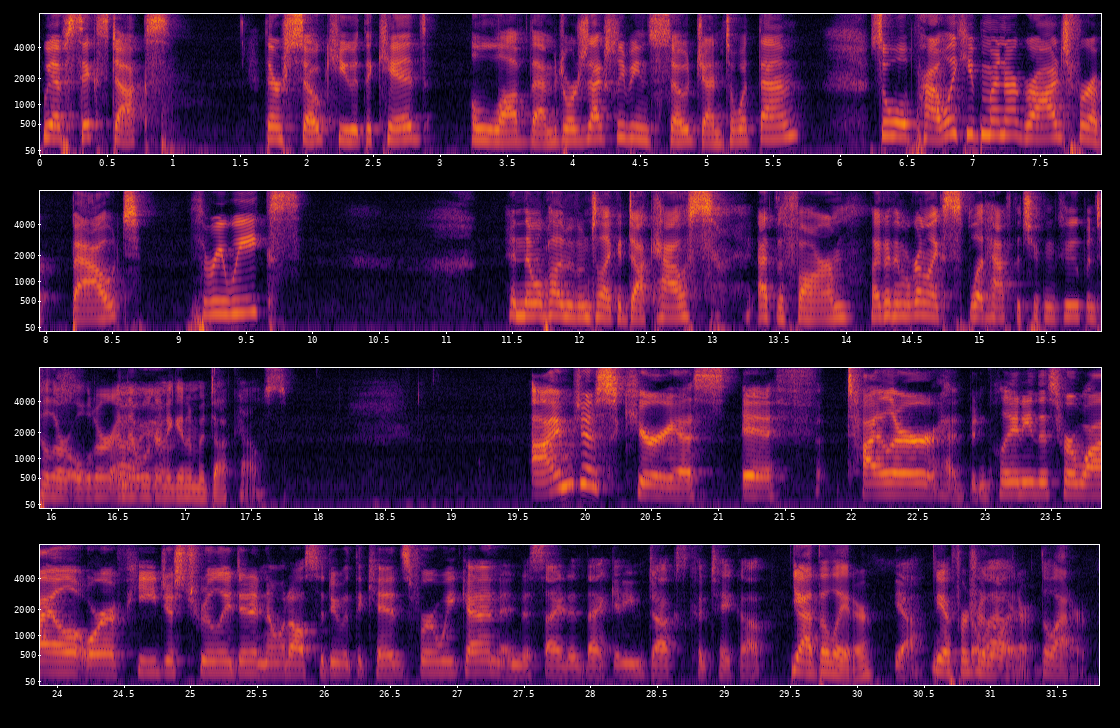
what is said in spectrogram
we have six ducks. They're so cute. The kids love them. George is actually being so gentle with them. So we'll probably keep them in our garage for about three weeks. And then we'll probably move them to like a duck house at the farm. Like I think we're gonna like split half the chicken coop until they're older, and then Oh, we're gonna yeah. get them a duck house. I'm just curious if Tyler had been planning this for a while or if he just truly didn't know what else to do with the kids for a weekend and decided that getting ducks could take up. Yeah, the later. Yeah. Yeah, for The sure, the later. The latter.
